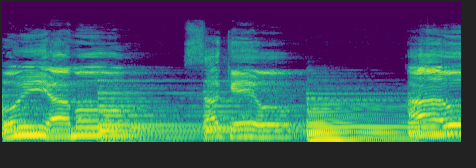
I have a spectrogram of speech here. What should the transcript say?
hoy amo saqueo. Ahora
